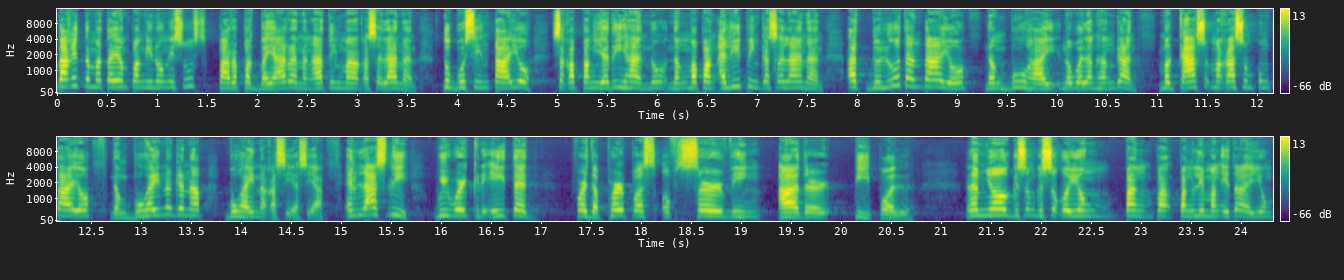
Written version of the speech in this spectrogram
Bakit namatay ang Panginoong Yesus? Para pagbayaran ng ating mga kasalanan. Tubusin tayo sa kapangyarihan no? ng mapangaliping kasalanan at dulutan tayo ng buhay na walang hanggan. Magkaso, makasumpong tayo ng buhay na ganap, buhay na kasiyasiya. And lastly, we were created for the purpose of serving other people. Alam nyo, gustong gusto ko yung pang, pang, panglimang ito, eh, yung,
